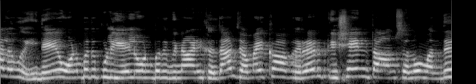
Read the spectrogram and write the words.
அளவு இதே ஒன்பது புள்ளி ஏழு ஒன்பது வினாடிகள் தான் ஜமைக்கா வீரர் கிஷேன் தாம்சனும் வந்து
